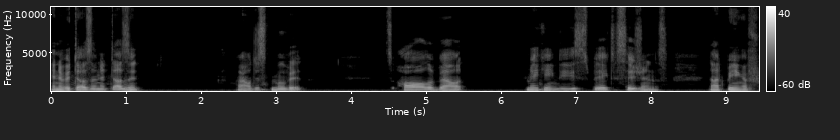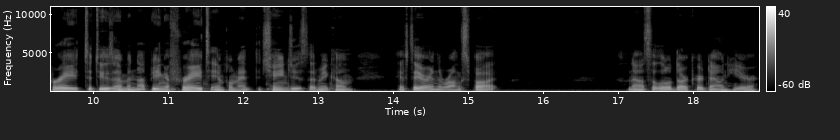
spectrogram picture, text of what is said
And if it doesn't, it doesn't. I'll just move it. It's all about making these big decisions, not being afraid to do them, and not being afraid to implement the changes that may come if they are in the wrong spot. Now it's a little darker down here.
